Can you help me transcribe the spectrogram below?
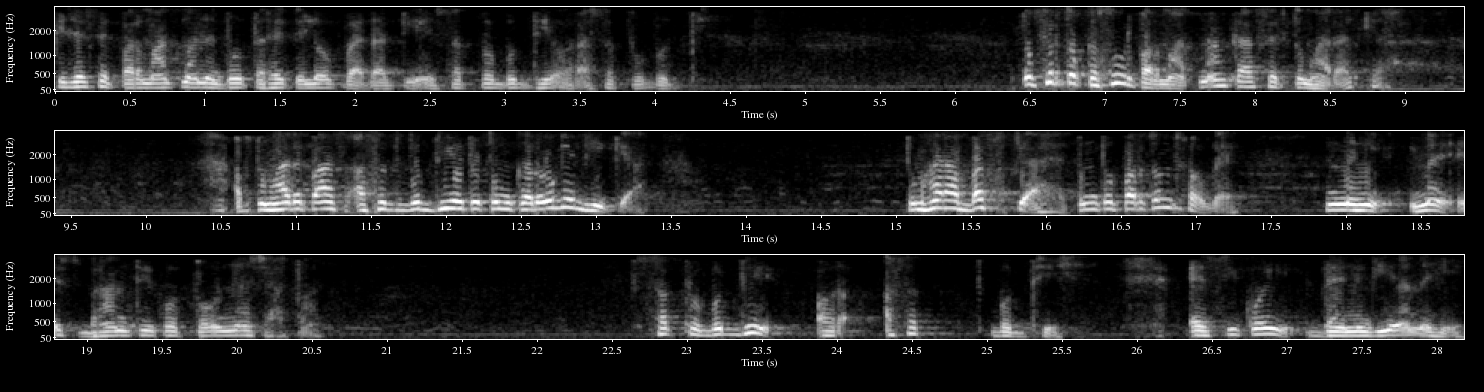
कि जैसे परमात्मा ने दो तरह के लोग पैदा किए, सत्व बुद्धि और असत्व बुद्धि। तो फिर तो कसूर परमात्मा का, फिर तुम्हारा क्या? अब तुम्हारे पास असत बुद्धि है तो तुम करोगे भी क्या? तुम्हारा बस क्या है? तुम तो परतंत्र हो गए। नहीं, मैं इस भ्रांति को तोड़ना चाहता हूँ। सत्व बुद्धि और असत बुद्धि। ऐसी कोई दैनगियाँ नहीं।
